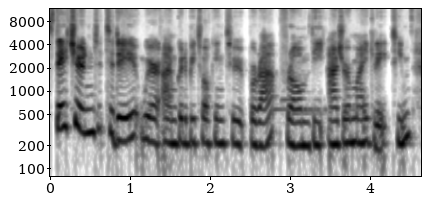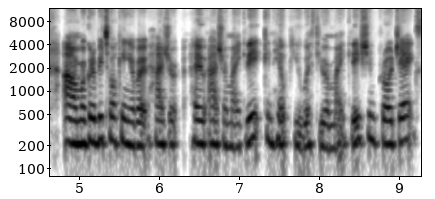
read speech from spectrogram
Stay tuned today where I'm going to be talking to Bharat from the Azure Migrate team. Um, we're going to be talking about Azure, how Azure Migrate can help you with your migration projects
